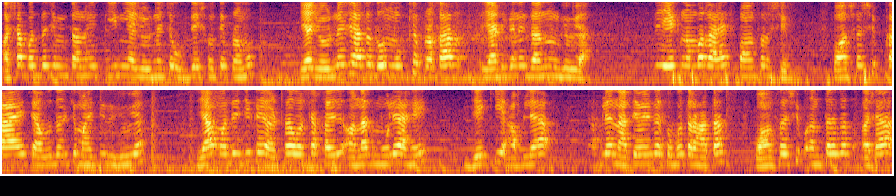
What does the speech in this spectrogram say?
अशा पद्धतीचे मित्रांनो हे तीन या योजनेचे उद्देश होते प्रमुख. या योजनेचे आता दोन मुख्य प्रकार या ठिकाणी जाणून घेऊया. ते एक नंबर आहे स्पॉन्सरशिप स्पॉन्सरशिप काय आहे त्याबद्दलची माहिती घेऊया. यामध्ये जे काही अठरा वर्षाखालील अनाथ मुले आहे जे की आपल्या आपल्या नातेवाईकासोबत राहतात स्पॉन्सरशिप अंतर्गत अशा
